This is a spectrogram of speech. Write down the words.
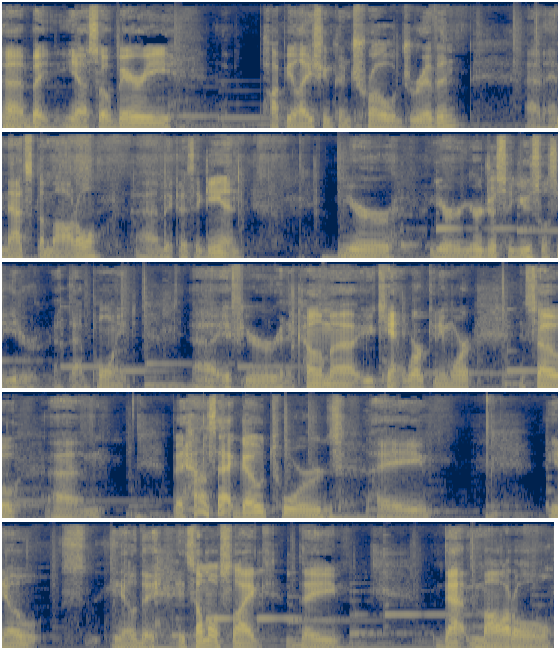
uh, but you know, so very population control driven, uh, and that's the model. Uh, because again, you're you're you're just a useless eater at that point. Uh, if you're in a coma, you can't work anymore, and so. Um, but how does that go towards a, you know, you know, they, it's almost like they, that model,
